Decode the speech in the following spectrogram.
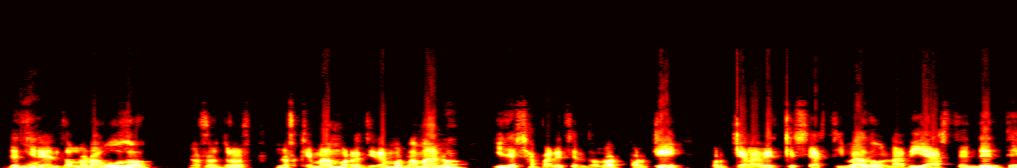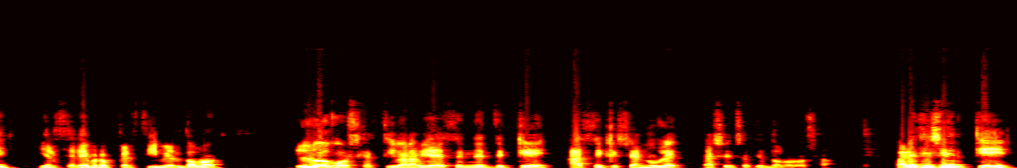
Es decir, el dolor agudo, nosotros nos quemamos, retiramos la mano y desaparece el dolor. ¿Por qué? Porque a la vez que se ha activado la vía ascendente y el cerebro percibe el dolor, luego se activa la vía descendente que hace que se anule la sensación dolorosa. Parece ser que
